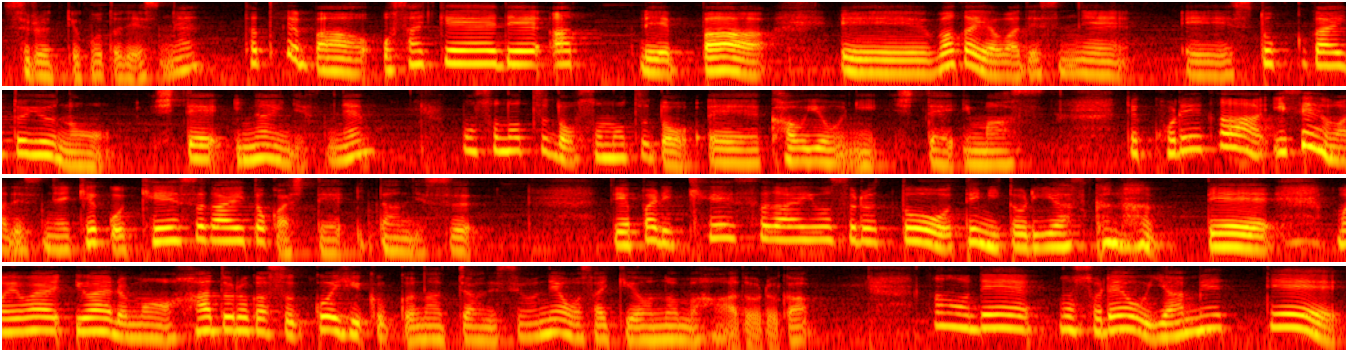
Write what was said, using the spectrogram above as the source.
するっていうことですね。例えばお酒であっれば、えー、我が家はですね、えー、ストック買いというのをしていないんですね。もうその都度その都度、えー、買うようにしています。でこれが以前はですね結構ケース買いとかしていたんです。でやっぱりケース買いをすると手に取りやすくなって、まあ、いわいわゆるもうハードルがすっごい低くなっちゃうんですよねお酒を飲むハードルが。なのでもうそれをやめて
